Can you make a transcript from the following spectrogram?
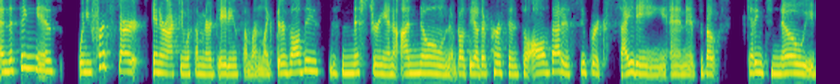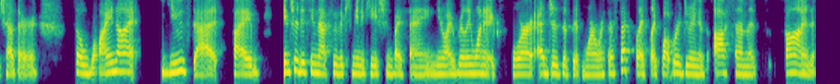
And the thing is, when you first start interacting with someone or dating someone, like there's all these this mystery and unknown about the other person. So all of that is super exciting and it's about getting to know each other. So why not use that by introducing that through the communication by saying, you know, I really want to explore our edges a bit more with our sex life. Like what we're doing is awesome, it's fun,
